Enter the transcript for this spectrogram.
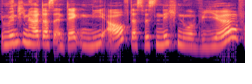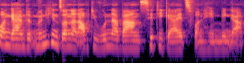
In München hört das Entdecken nie auf. Das wissen nicht nur wir von Geheimtipp München, sondern auch die wunderbaren City Guides von Heminger.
